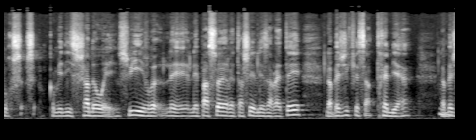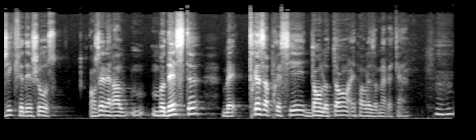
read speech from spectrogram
pour comme ils disent, shadower, suivre les, passeurs et tâcher de les arrêter, la Belgique fait ça très bien. La mhm. Belgique fait des choses en général modestes, mais très appréciées dans le temps et par les Américains. Mhm.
